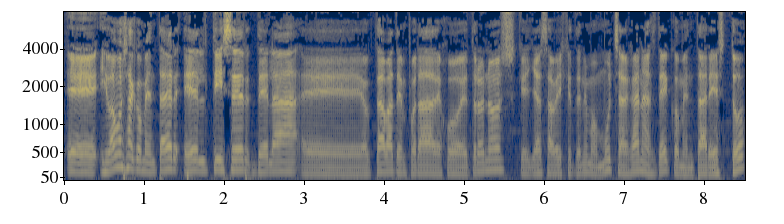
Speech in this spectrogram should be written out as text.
Eh, y vamos a comentar el teaser de la eh, octava temporada de Juego de Tronos, que ya sabéis que tenemos muchas ganas de comentar esto,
